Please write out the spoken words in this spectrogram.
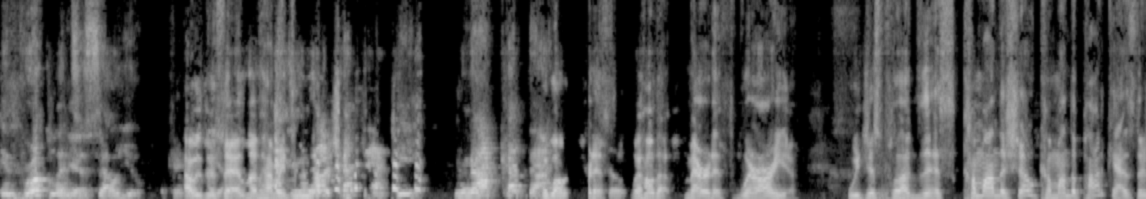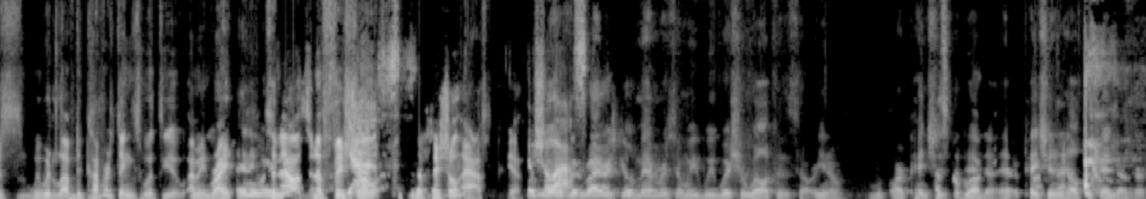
in brooklyn Yeah. to sell you Okay. I was going to Yeah. say, I love how many do times. not cut that pete do not cut that I won't. Meredith, So- well, hold up, Meredith. Where are you? we just plugged this. Come on the show. Come on the podcast. There's we would love to cover things with you. I mean, right? Anyway, So now it's an official, Yes. it's an official ask. Yeah. Official we're all good ask. Writers Guild members, and we, we wish her well because you know our pensions Best of luck. depend on, uh, pension and health depend on her.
